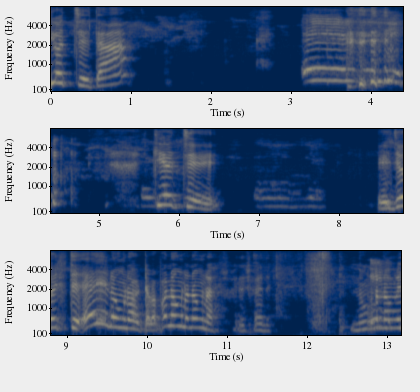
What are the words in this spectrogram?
কি হচ্ছে এটা কি হচ্ছে এই যে হচ্ছে এই নোংরা ওটা বাবা নোংরা নোংরা। নোংরা নোংরা।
